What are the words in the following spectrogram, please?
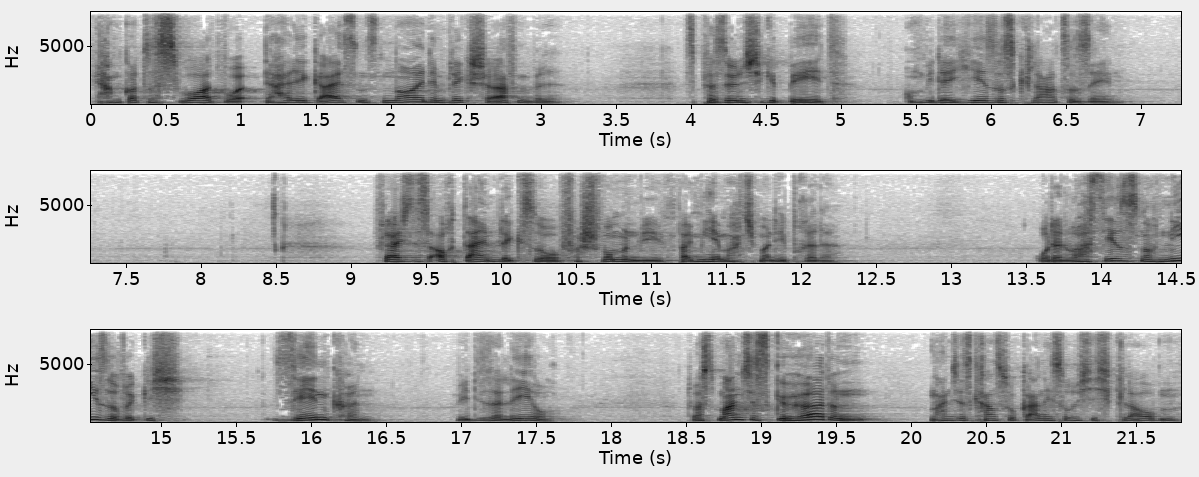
Wir haben Gottes Wort, wo der Heilige Geist uns neu den Blick schärfen will. Das persönliche Gebet, um wieder Jesus klar zu sehen. Vielleicht ist auch dein Blick so verschwommen wie bei mir manchmal die Brille. Oder du hast Jesus noch nie so wirklich sehen können, wie dieser Leo. Du hast manches gehört und manches kannst du gar nicht so richtig glauben.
